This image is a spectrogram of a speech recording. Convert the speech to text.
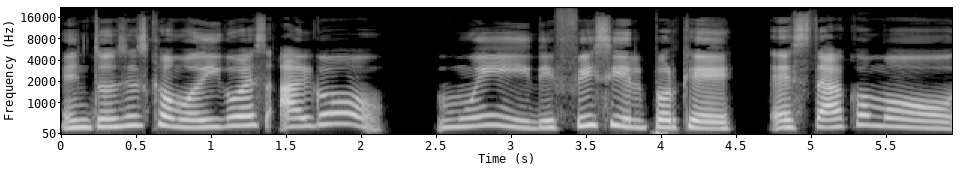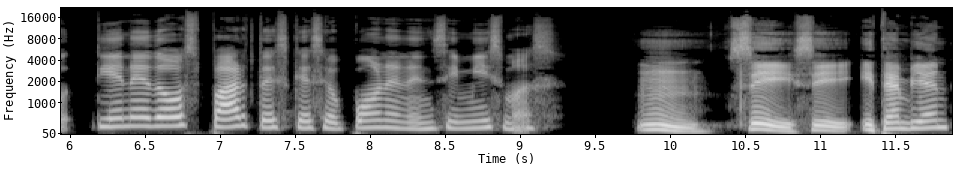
Entonces, como digo, es algo muy difícil porque está como tiene dos partes que se oponen en sí mismas. Mm, sí, sí. Y también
